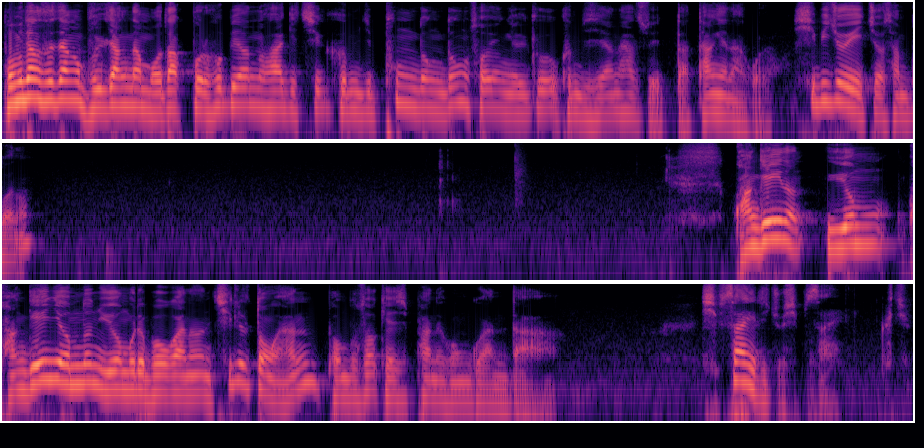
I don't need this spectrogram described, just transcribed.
본부장서장은 불장난, 모닥불, 흡연, 화기치 금지, 풍등 등 소형 일구 금지 제한을 할 수 있다. 당연하고요. 12조에 있죠, 3번은. 관계인은 위험, 관계인이 없는 위험물의 보관은 7일 동안 본부서 게시판에 공고한다. 14일이죠, 14일. 그죠.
